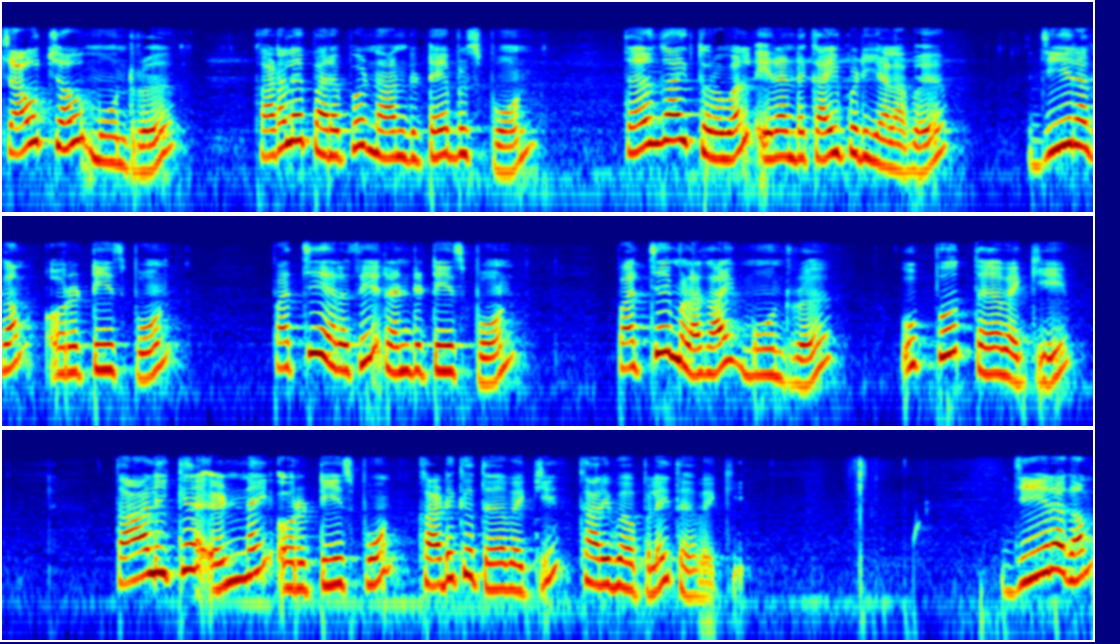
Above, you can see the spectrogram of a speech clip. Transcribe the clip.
சவ் சவ் மூன்று கடலைப்பருப்பு நான்கு டேபிள் ஸ்பூன் தேங்காய் துருவல் இரண்டு கைப்பிடி அளவு ஜீரகம் ஒரு டீஸ்பூன் பச்சை அரிசி ரெண்டு டீஸ்பூன் பச்சை மிளகாய் மூன்று உப்பு தேவைக்கு தாளிக்க எண்ணெய் ஒரு டீஸ்பூன் கடுகு தேவைக்கு கறிவேப்பிலை தேவைக்கு. ஜீரகம்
